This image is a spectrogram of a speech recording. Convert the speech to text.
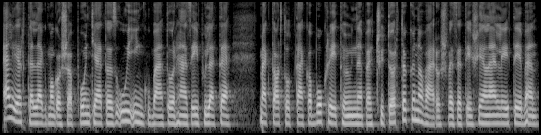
Elérte legmagasabb pontját az új inkubátorház épülete. Megtartották a Bokréta ünnepet csütörtökön a városvezetés jelenlétében.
